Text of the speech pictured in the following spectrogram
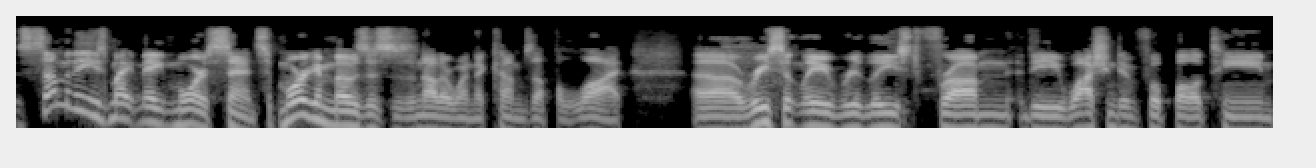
some of these might make more sense. Morgan moses is another one that comes up a lot. Uh, recently released from the washington football team.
